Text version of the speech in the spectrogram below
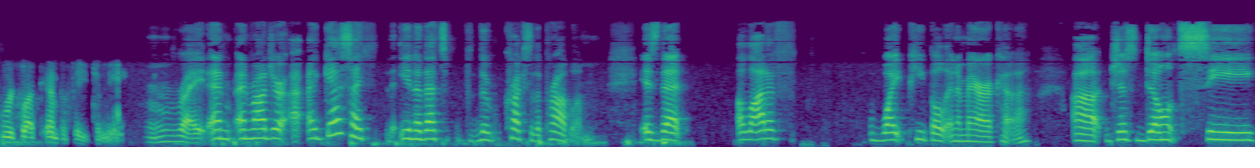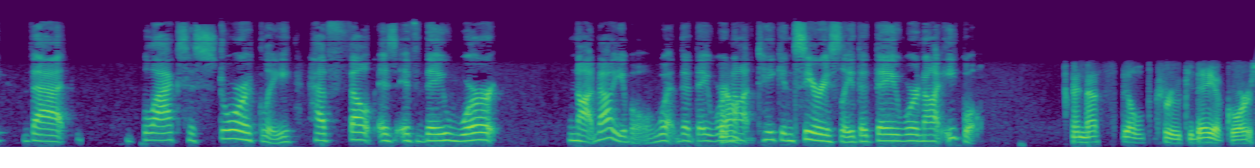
reflect empathy to me. Right. And and Roger, I- guess I you know that's the crux of the problem is that a lot of white people in America uh, just don't see that blacks historically have felt as if they were not valuable, what that they were Yeah. not taken seriously, that they were not equal. and that's still true today, of course.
